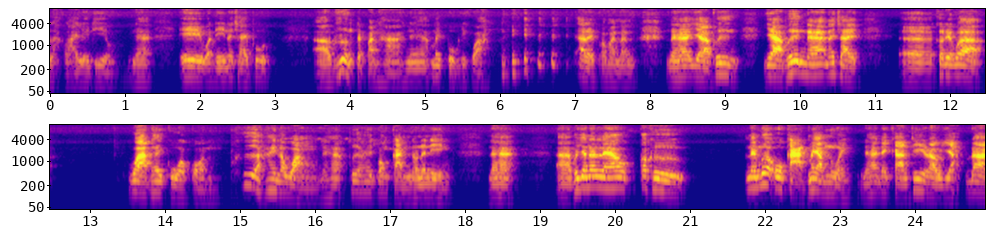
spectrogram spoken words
หลากหลายเลยเดียวนะฮะเอ วันนี้นะชัยพูดอ่าเรื่องแต่ปัญหานะฮะไม่ปลูกดีกว่า อะไรประมาณนั้นนะฮะอย่าพึ่งอย่าพึ่งนะฮะนะชัยเอ่อเขาเรียกว่าวาดให้กลัวก่อน เพื่อให้ระวังนะฮะเพื่อให้ป้องกันเท่านั้นเองนะฮะ อ่าเพราะฉะนั้นแล้วก็คือในเมื่อโอกาสไม่อำนวยนะฮะในการที่เราอยากได้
